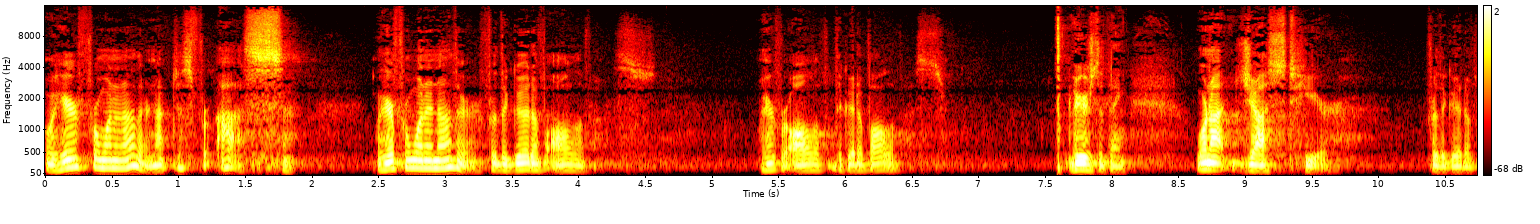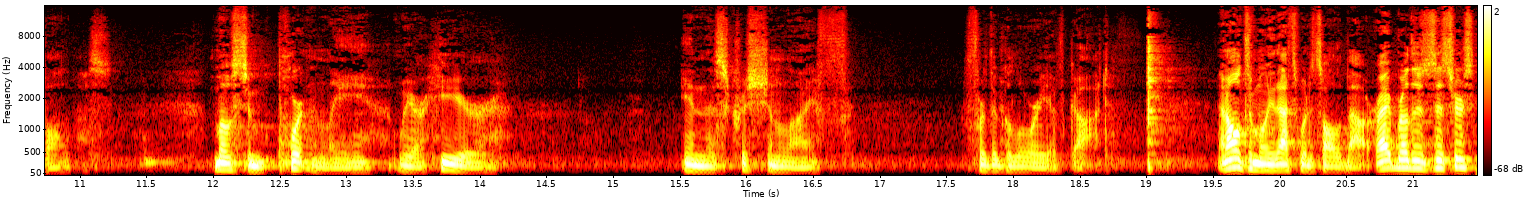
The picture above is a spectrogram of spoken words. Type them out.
We're here for one another, not just for us. We're here for one another, for the good of all of us. We're here for all of the good of all of us. Here's the thing we're not just here for the good of all of us. Most importantly, we are here in this Christian life for the glory of God. And ultimately, that's what it's all about, right, brothers and sisters?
